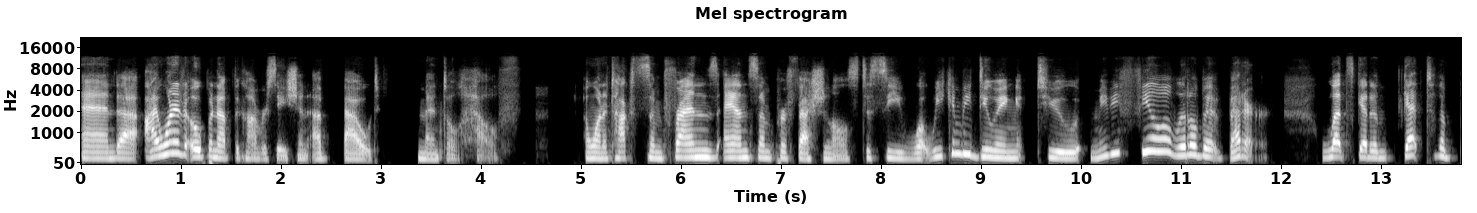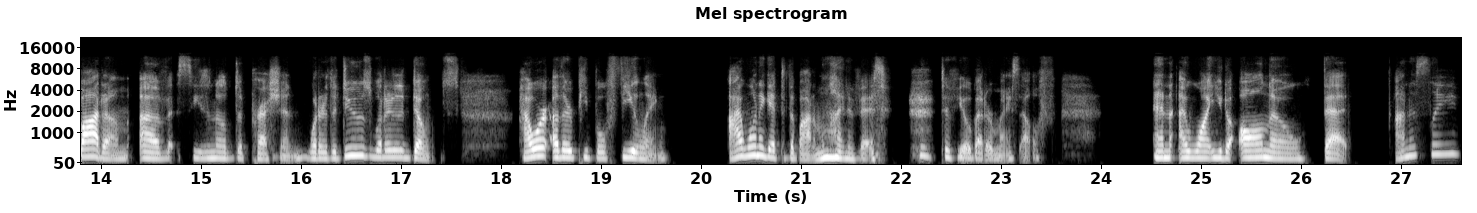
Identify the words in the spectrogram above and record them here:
And uh, I wanted to open up the conversation about mental health. I want to talk to some friends and some professionals to see what we can be doing to maybe feel a little bit better. Let's get a, get to the bottom of seasonal depression. What are the do's? What are the don'ts? How are other people feeling? I want to get to the bottom line of it to feel better myself. And I want you to all know that honestly,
